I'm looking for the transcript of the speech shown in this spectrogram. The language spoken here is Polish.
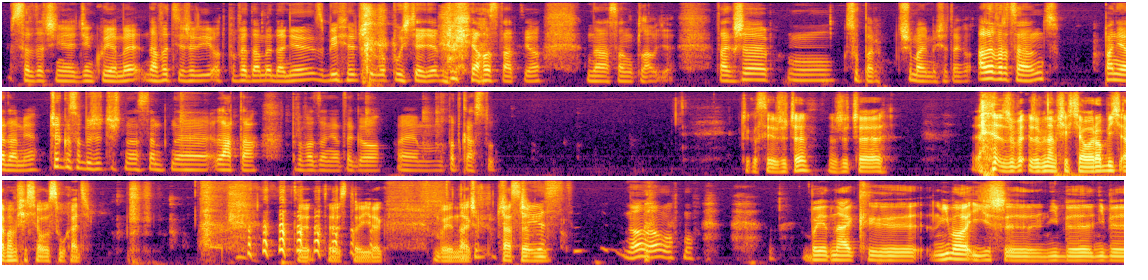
serdecznie dziękujemy, nawet jeżeli odpowiadamy na nie z miesięcznym opóźnieniem, jak ja ostatnio na SoundCloudzie. Także mm, super, trzymajmy się tego. Ale wracając, panie Adamie, czego sobie życzysz na następne lata prowadzenia tego podcastu? Czego sobie życzę? Życzę, żeby, żeby nam się chciało robić, a wam się chciało słuchać. To, to jest to, Irek. Bo jednak Czy, czy, czasem... czy jest... No, no, mów, mów. Bo jednak, y, mimo iż y, niby, niby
